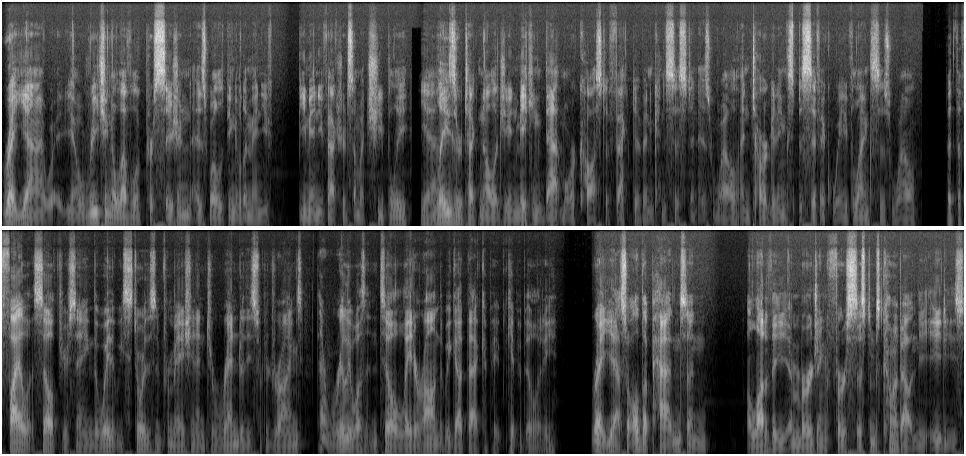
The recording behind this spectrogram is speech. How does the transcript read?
Right, yeah, you know, reaching a level of precision as well as being able to manu- be manufactured somewhat cheaply. Yeah. Laser technology and making that more cost effective and consistent as well, and targeting specific wavelengths as well. But the file itself, you're saying, the way that we store this information and to render these sort of drawings, that really wasn't until later on that we got that capa- capability. Right, yeah. So all the patents and a lot of the emerging first systems come about in the 80s,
